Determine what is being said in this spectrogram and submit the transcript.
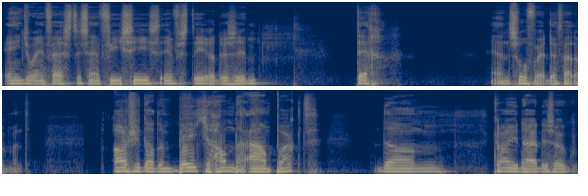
angel investors en VC's investeren dus in tech en software development. Als je dat een beetje handig aanpakt, dan kan je daar dus ook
